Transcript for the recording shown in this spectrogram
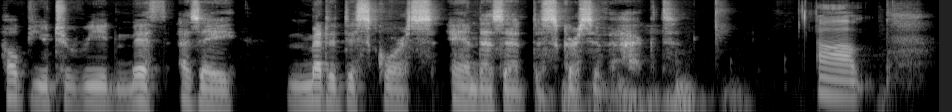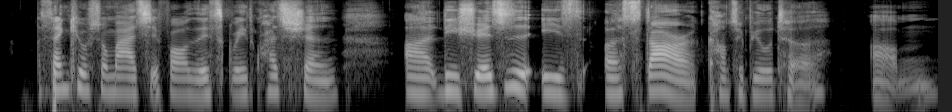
help you to read myth as a meta discourse and as a discursive act? Uh, thank you so much for this great question uh, Li Xuezhi is a star contributor um,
